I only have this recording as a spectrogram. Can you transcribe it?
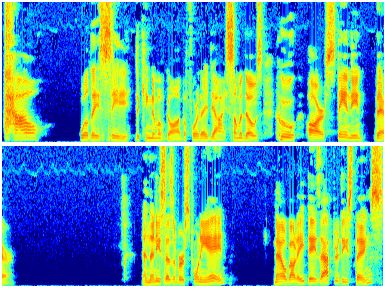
How will they see the kingdom of God before they die? Some of those who are standing there. And then he says in verse 28 Now, about eight days after these things,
